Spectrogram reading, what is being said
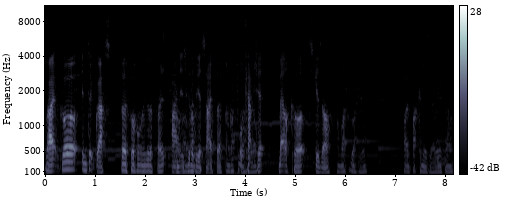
Right, go into grass. First Pokemon going to find Oh, is I'm going to gonna- be a Scyther. I'm gonna have to We'll go catch heal. it. Metal Coat, Scizor. I'm gonna have to go heal. Like back in Azalea Town.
